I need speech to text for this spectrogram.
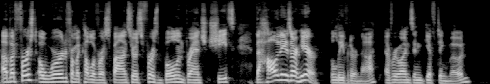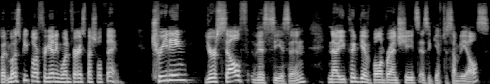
Uh, but first, a word from a couple of our sponsors. First, Boll and Branch Sheets. The holidays are here, believe it or not. Everyone's in gifting mode, but most people are forgetting one very special thing treating yourself this season. Now, you could give Boll and Branch Sheets as a gift to somebody else,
